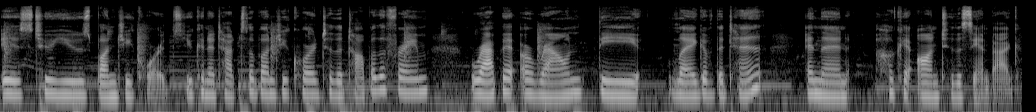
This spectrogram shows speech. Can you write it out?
is to use bungee cords. You can attach the bungee cord to the top of the frame, wrap it around the leg of the tent, and then hook it onto the sandbag.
